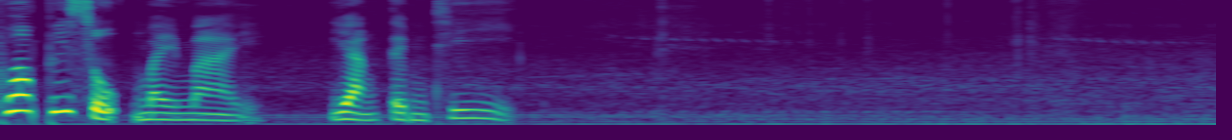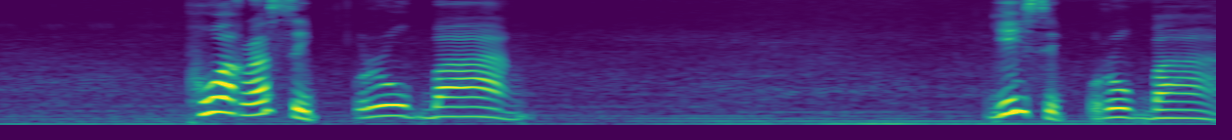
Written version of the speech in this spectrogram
พวกพิสุใหม่ๆ อย่างเต็มที่ พวกละสิบรูปบ้าง 20 รูปบ้าง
